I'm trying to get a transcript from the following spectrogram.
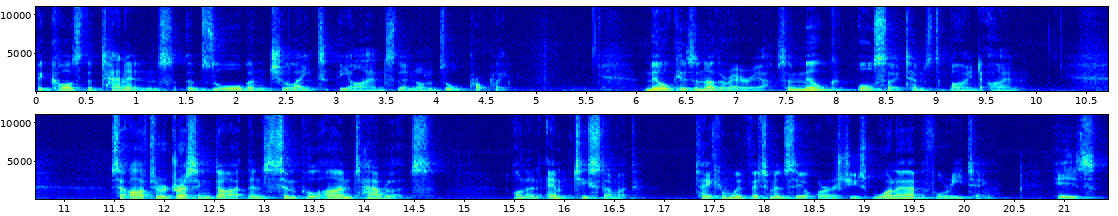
because the tannins absorb and chelate the ions, they're not absorbed properly. Milk is another area, so milk also tends to bind iron. So, after addressing diet, then simple iron tablets on an empty stomach, taken with vitamin C or orange juice one hour before eating, is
